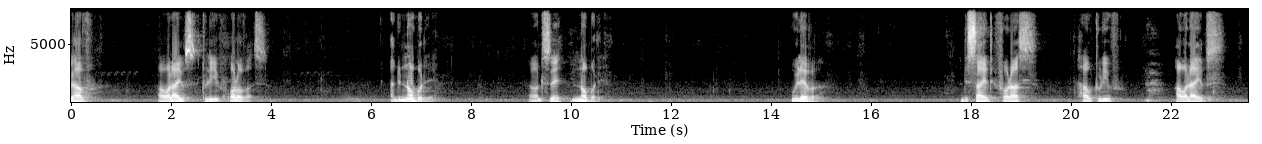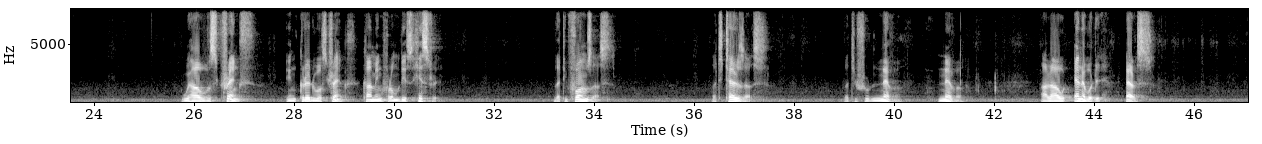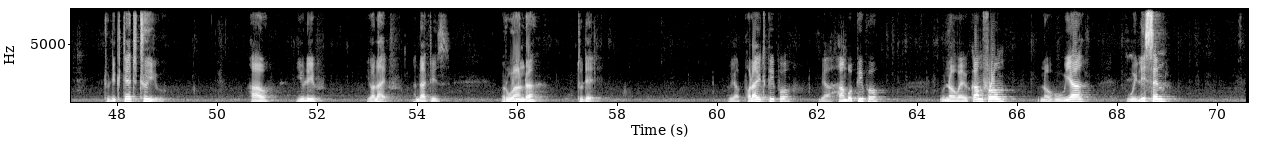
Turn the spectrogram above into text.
We have our lives to live, all of us. And nobody, I want to say nobody, will ever decide for us how to live our lives. We have strength, incredible strength, coming from this history that informs us, that tells us that you should never, never allow anybody else to dictate to you how you live your life. And that is Rwanda today. We are polite people, we are humble people, we know where we come from, know who we are, we listen,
